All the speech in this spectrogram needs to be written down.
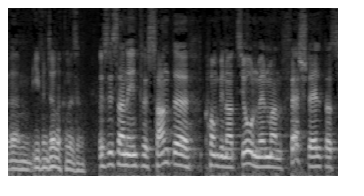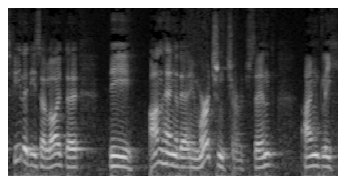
um, evangelicalism. Es ist eine interessante Kombination, wenn man feststellt, dass viele dieser Leute, die Anhänger der Emergent Church sind, eigentlich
